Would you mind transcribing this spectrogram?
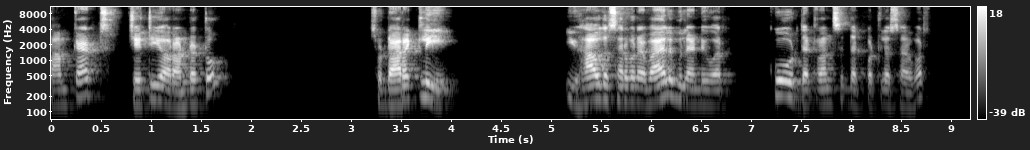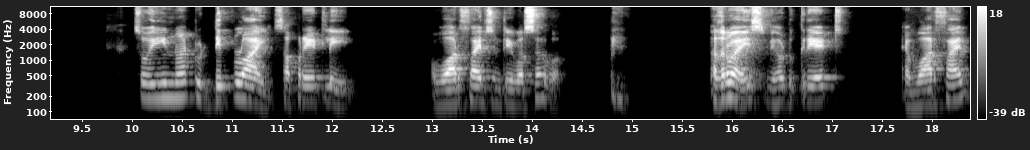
Tomcat, Jetty or Undertow. So directly you have the server available and your code that runs in that particular server. So you need to deploy separately WAR files into your server. Otherwise, we have to create a WAR file,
